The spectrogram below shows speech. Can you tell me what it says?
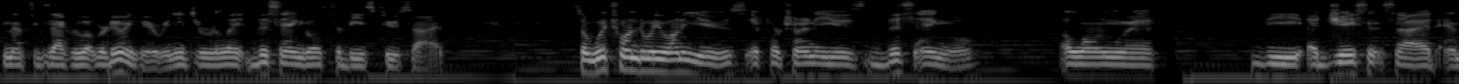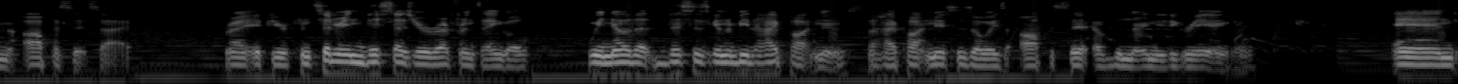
And that's exactly what we're doing here. We need to relate this angle to these two sides. So which one do we want to use if we're trying to use this angle along with the adjacent side and the opposite side, right? If you're considering this as your reference angle, we know that this is going to be the hypotenuse. The hypotenuse is always opposite of the 90 degree angle. And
